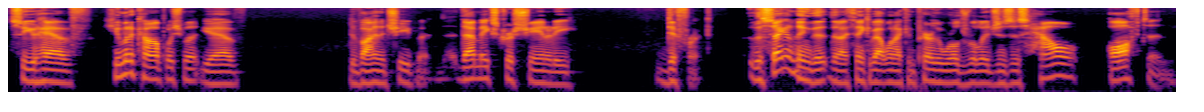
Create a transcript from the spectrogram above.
So you have human accomplishment, you have divine achievement. That makes Christianity different. The second thing that, that I think about when I compare the world's religions is how often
